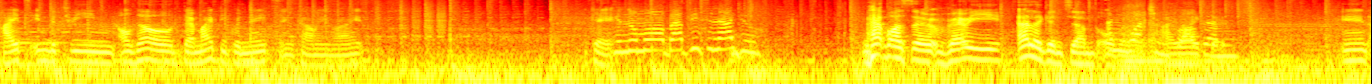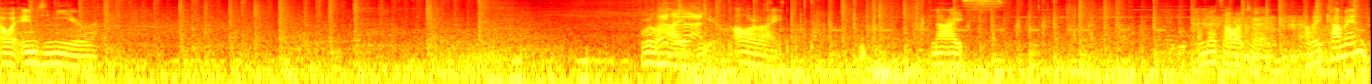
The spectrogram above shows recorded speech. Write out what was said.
hides in between, although there might be grenades incoming, right? Okay, You know more about this than I do. that was a very elegant jump over. I'm watching I like them. it. And our engineer. We'll Roger hide that. here. Alright. Nice. And that's our turn. Are they coming?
